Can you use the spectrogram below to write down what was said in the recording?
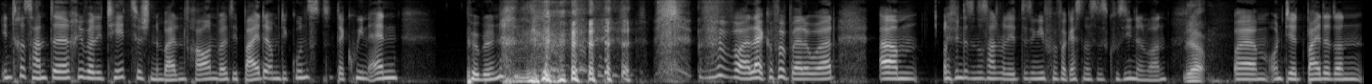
interessante Rivalität zwischen den beiden Frauen, weil sie beide um die Gunst der Queen Anne pöbeln. For lack of a better word. Ähm, ich finde das interessant, weil ich das irgendwie voll vergessen, dass es Cousinen waren. ja. Ähm, und die hat beide dann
